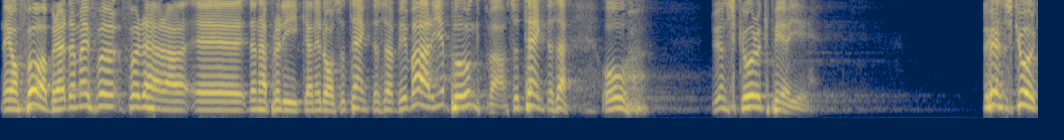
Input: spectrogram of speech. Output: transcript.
När jag förberedde mig för, för här, eh, den här predikan idag så tänkte jag så här, vid varje punkt va, så tänkte jag så här, oh, du är en skurk PJ. Du är en skurk.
